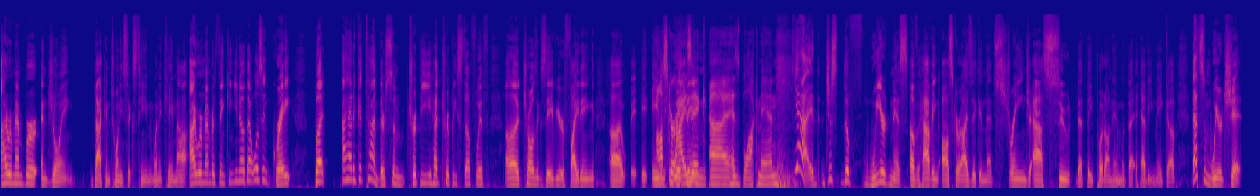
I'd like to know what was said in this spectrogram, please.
I remember enjoying back in 2016 when it came out. I remember thinking, you know, that wasn't great, but I had a good time. There's some trippy, had trippy stuff with uh, Charles Xavier fighting. Uh, in, Oscar within- Isaac uh, as Blockman. yeah, it, just the weirdness of having Oscar Isaac in that strange ass suit that they put on him with that heavy makeup. That's some weird shit.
